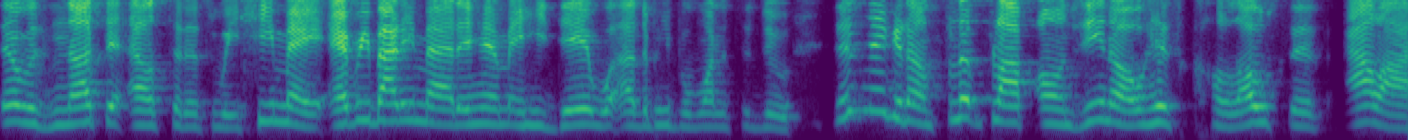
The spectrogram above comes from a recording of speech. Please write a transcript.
There was nothing else to this week. He made everybody mad at him, and he did what other people wanted to do. This nigga done flip flop on Gino, his closest ally,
